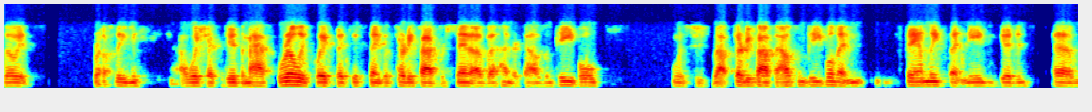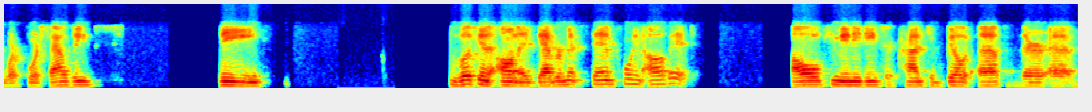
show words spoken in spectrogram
So it's roughly, I wish I could do the math really quick, but just think of 35% of 100,000 people which is about 35,000 people that families that need good uh, workforce housing. The looking on a government standpoint of it, all communities are trying to build up their uh,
